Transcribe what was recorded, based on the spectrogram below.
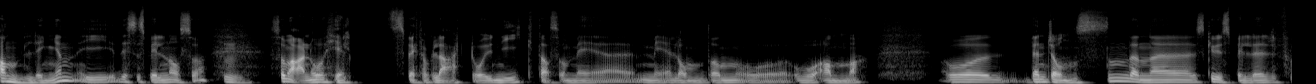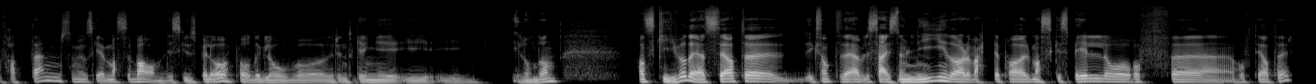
handlingen i disse spillene også. Mm. Som er noe helt spektakulært og unikt, altså, med, med London og, og Anna. Og Ben Johnson, denne skuespillerforfatteren, som jo skrev masse vanlige skuespill òg, på The Globe og rundt omkring i, i, i, i London, han skriver jo det et sted at eh, sant, det er vel 1609, da har det vært et par maskespill og hoff, eh, hoffteater.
